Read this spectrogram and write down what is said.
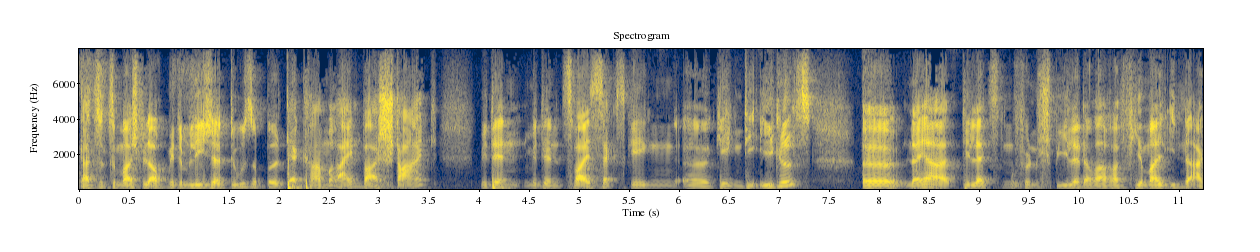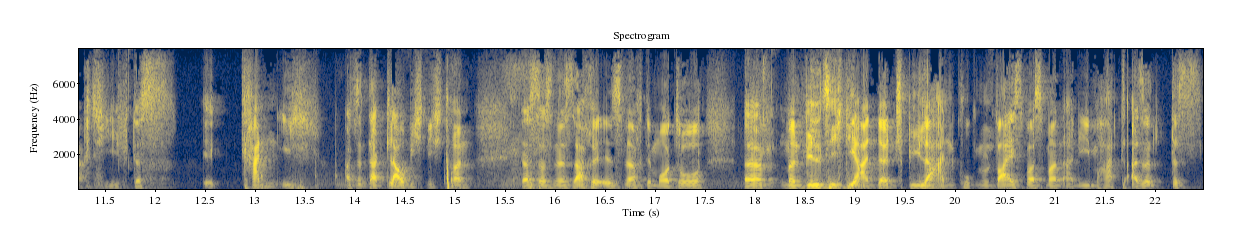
Dazu zum Beispiel auch mit dem Leisure Dusable. Der kam rein, war stark mit den, mit den 2-6 gegen, äh, gegen die Eagles. Äh, naja, die letzten fünf Spiele, da war er viermal inaktiv. Das äh, kann ich, also da glaube ich nicht dran, dass das eine Sache ist nach dem Motto, ähm, man will sich die anderen Spiele angucken und weiß, was man an ihm hat. Also das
